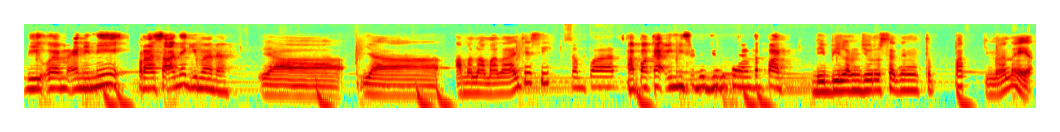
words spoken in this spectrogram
di UMN ini perasaannya gimana? Ya, ya aman-aman aja sih. Sempat Apakah ini sudah jurusan yang tepat? Dibilang jurusan yang tepat gimana ya?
